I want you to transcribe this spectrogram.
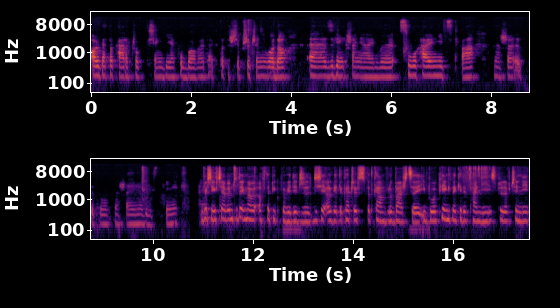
Olga Tokarczuk, Księgi Jakubowe, tak, to też się przyczyniło do e, zwiększenia jakby słuchalnictwa nasze, tytułów naszej noblistki. Właśnie chciałabym tutaj mały off-topic powiedzieć, że dzisiaj Olgę Tokarczuk spotkałam w Lubaszce i było piękne, kiedy pani sprzedawczyni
